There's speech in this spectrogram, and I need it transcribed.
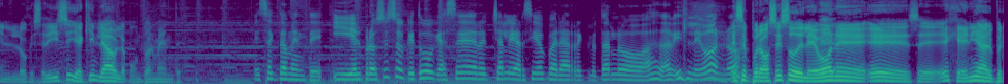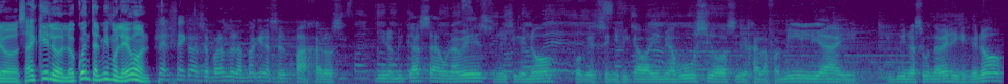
en lo que se dice y a quién le habla puntualmente. Exactamente. Y el proceso que tuvo que hacer Charlie García para reclutarlo a David León, ¿no? Ese proceso de Leone es, eh, es genial, pero ¿sabes qué? Lo, lo cuenta el mismo León. Perfecto. Estaba separando las máquinas de hacer pájaros. Vino a mi casa una vez, le dije que no, porque significaba irme a bucios y dejar la familia. Y, y vino la segunda vez, le dije que no.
